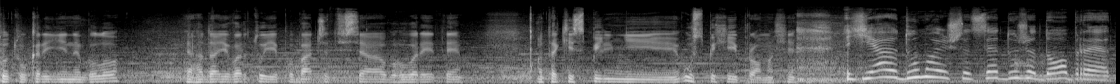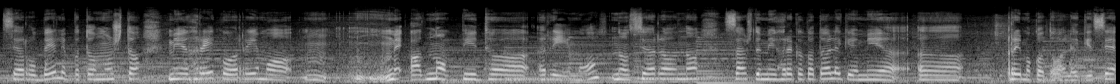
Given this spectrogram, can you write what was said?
тут в Україні не було. Я гадаю, вартує побачитися, обговорити такі спільні успіхи і промахи. Я думаю, що це дуже добре це робили, тому що ми греко Римо ми одно під е, Римо, але все одно завжди ми греко-католики, ми е, Римо-католики. Це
